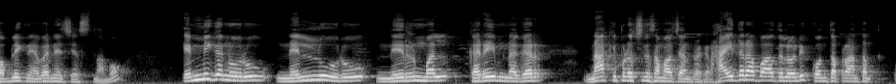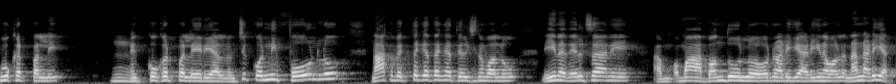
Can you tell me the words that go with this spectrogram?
పబ్లిక్ని అవేర్నెస్ చేస్తున్నామో ఎమ్మిగనూరు నెల్లూరు నిర్మల్ కరీంనగర్ నాకు ఇప్పుడు వచ్చిన సమాచారం ప్రకారం హైదరాబాద్లోని కొంత ప్రాంతం కూకట్పల్లి కూకట్పల్లి ఏరియాల నుంచి కొన్ని ఫోన్లు నాకు వ్యక్తిగతంగా తెలిసిన వాళ్ళు ఈయన తెలుసా అని మా బంధువులను ఎవరిని అడిగి అడిగిన వాళ్ళు నన్ను అడిగారు.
